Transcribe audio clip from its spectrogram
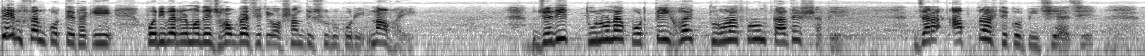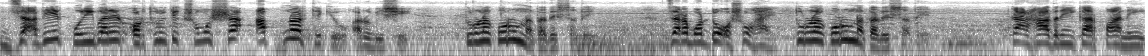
টেনশন করতে থাকি, পরিবারের মধ্যে ঝগড়াঝাটি অশান্তি শুরু করি। না ভাই, যদি তুলনা করতেই হয়, তুলনা করুন তাদের সাথে। যারা আপনার থেকেও পিছিয়ে আছে, যাদের পরিবারের অর্থনৈতিক সমস্যা আপনার থেকেও আরও বেশি। তুলনা করুন না তাদের সাথে। যারা বড্ড অসহায়, তুলনা করুন না তাদের সাথে। কার হাত নেই, কার পা নেই।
